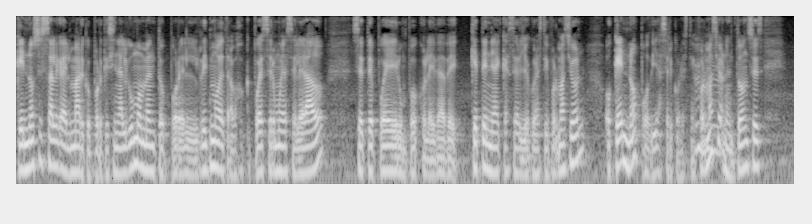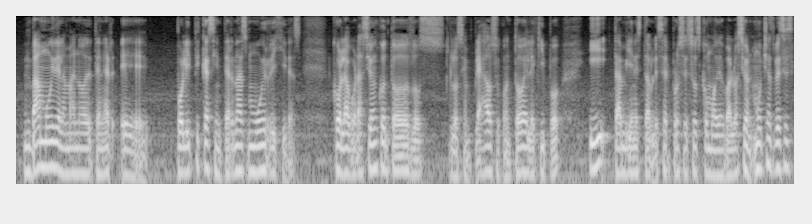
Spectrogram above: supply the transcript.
que no se salga del marco, porque si en algún momento por el ritmo de trabajo que puede ser muy acelerado, se te puede ir un poco la idea de qué tenía que hacer yo con esta información o qué no podía hacer con esta información. Entonces va muy de la mano de tener eh, políticas internas muy rígidas colaboración con todos los, los, empleados o con todo el equipo y también establecer procesos como de evaluación. Muchas veces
